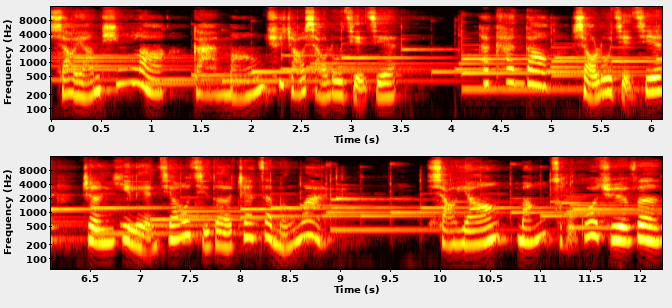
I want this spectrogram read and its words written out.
小羊听了，赶忙去找小鹿姐姐。他看到小鹿姐姐正一脸焦急地站在门外。小羊忙走过去问：‘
